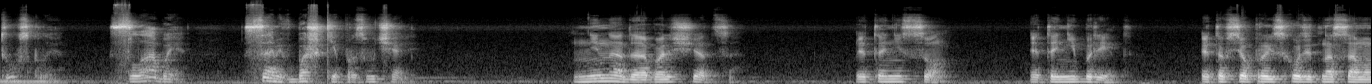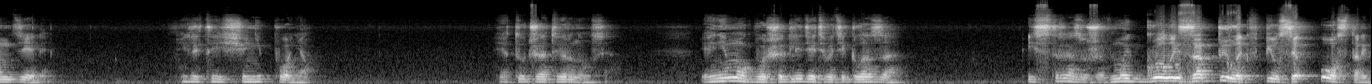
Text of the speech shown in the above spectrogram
тусклые, слабые, сами в башке прозвучали. Не надо обольщаться. Это не сон. Это не бред. Это все происходит на самом деле. Или ты еще не понял? Я тут же отвернулся. Я не мог больше глядеть в эти глаза. И сразу же в мой голый затылок впился острый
